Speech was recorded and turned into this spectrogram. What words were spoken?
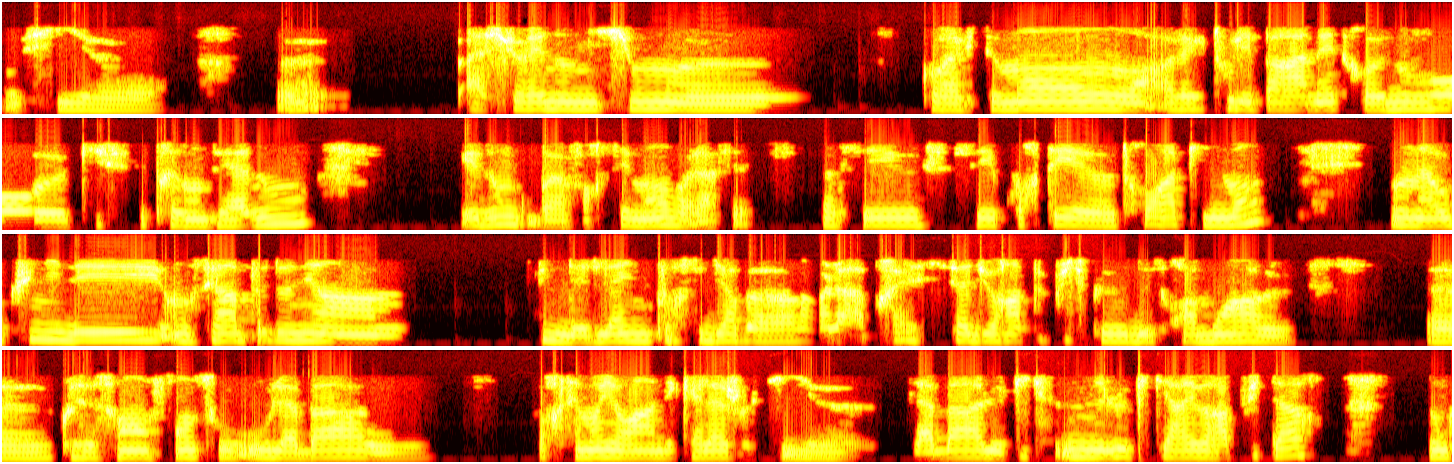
aussi euh, euh, assurer nos missions euh, correctement avec tous les paramètres nouveaux qui se présentaient à nous. Et donc, bah forcément, voilà, ça s'est écourté trop rapidement. On n'a aucune idée. On s'est un peu donné un, une deadline pour se dire, bah voilà, après, si ça dure un peu plus que deux trois mois, que ce soit en France ou, ou là-bas, forcément, il y aura un décalage aussi là-bas, le pic, le pic arrivera plus tard. Donc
